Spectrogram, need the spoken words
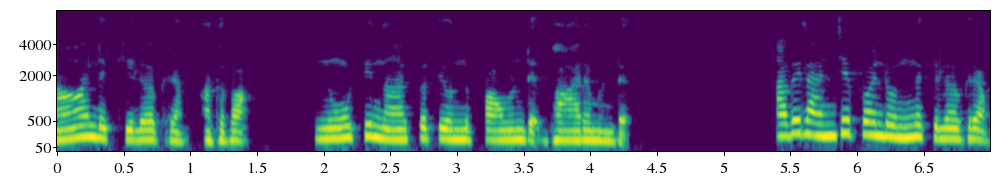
നാല് കിലോഗ്രാം അഥവാ നൂറ്റി നാൽപ്പത്തി ഒന്ന് പൗണ്ട് ഭാരമുണ്ട്. അതിൽ അഞ്ച് പോയിന്റ് ഒന്ന് കിലോഗ്രാം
